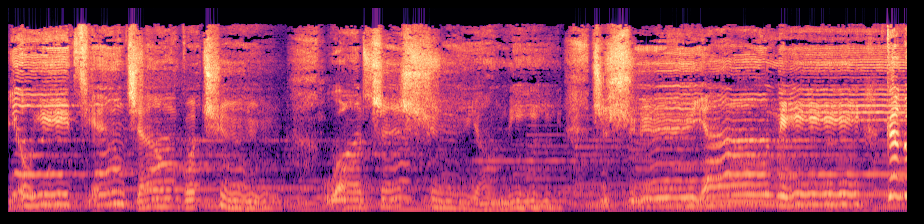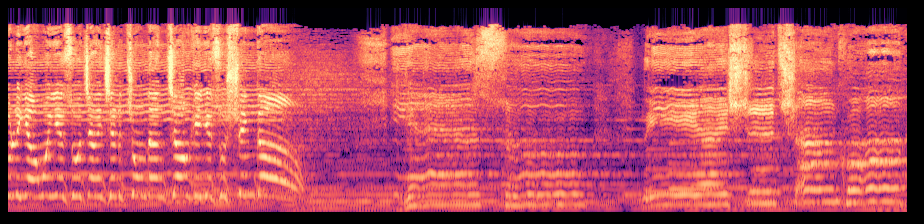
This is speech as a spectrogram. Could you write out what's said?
有一天将过去，我只需要你，只需要你。更多的仰望耶稣，将一切的重担交给耶稣，宣告：耶稣，你爱是穿过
